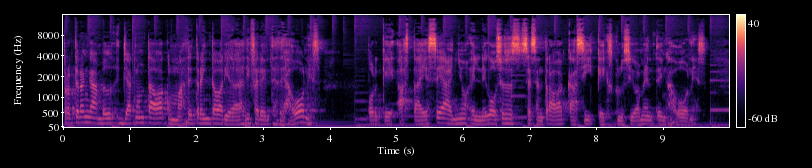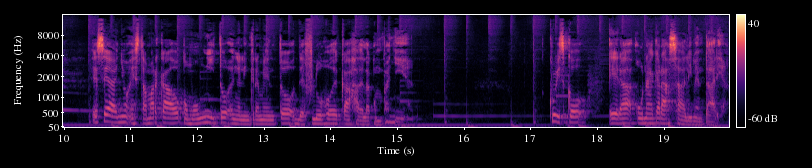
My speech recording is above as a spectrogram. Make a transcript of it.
Procter Gamble ya contaba con más de 30 variedades diferentes de jabones, porque hasta ese año el negocio se, centraba casi que exclusivamente en jabones. Ese año está marcado como un hito en el incremento de flujo de caja de la compañía. Crisco era una grasa alimentaria.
